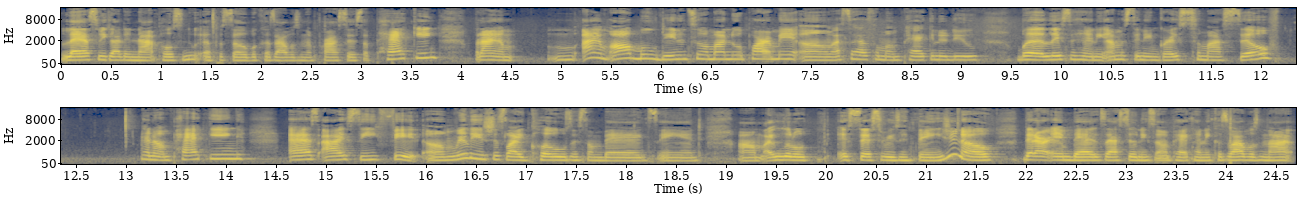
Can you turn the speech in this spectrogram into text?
last week i did not post a new episode because i was in the process of packing but i am I am all moved in into my new apartment. Um, I still have some unpacking to do, but listen, honey, I'm extending grace to myself and unpacking as I see fit. Um, really, it's just like clothes and some bags and um, like little accessories and things, you know, that are in bags. I still need to unpack, honey, because I was not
